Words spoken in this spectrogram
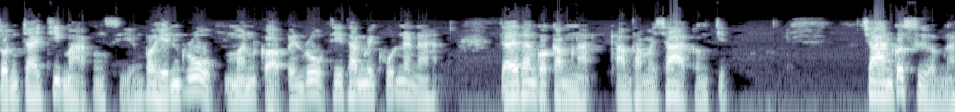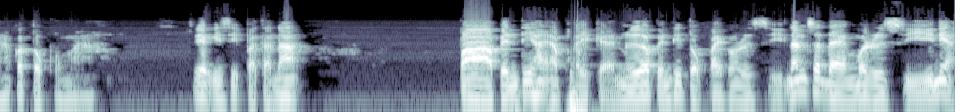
สนใจที่มาของเสียงพอเห็นรูปมันก็เป็นรูปที่ท่านไม่คุ้นนะนะใจท่านก็กำหนัดตามธรรมชาติของจิตฌานก็เสื่อมนะฮะก็ตกลงมา เรียกอิสิปตนะ ป่าเป็นที่ให้อภัยแก่เนื้อเป็นที่ตกไปของฤาษีนั้นแสดงว่าฤาษีเนี่ย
